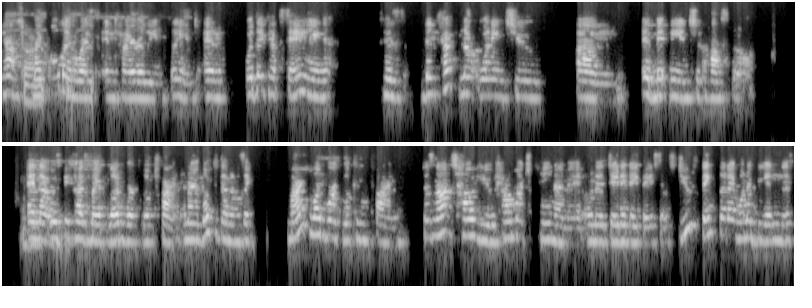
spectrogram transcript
Yeah, so my colon was entirely inflamed. And what they kept saying, because they kept not wanting to um, admit me into the hospital. Mm-hmm. And that was because my blood work looked fine. And I looked at them and I was like, my blood work looking fine does not tell you how much pain I'm in on a day to day basis. Do you think that I want to be in this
